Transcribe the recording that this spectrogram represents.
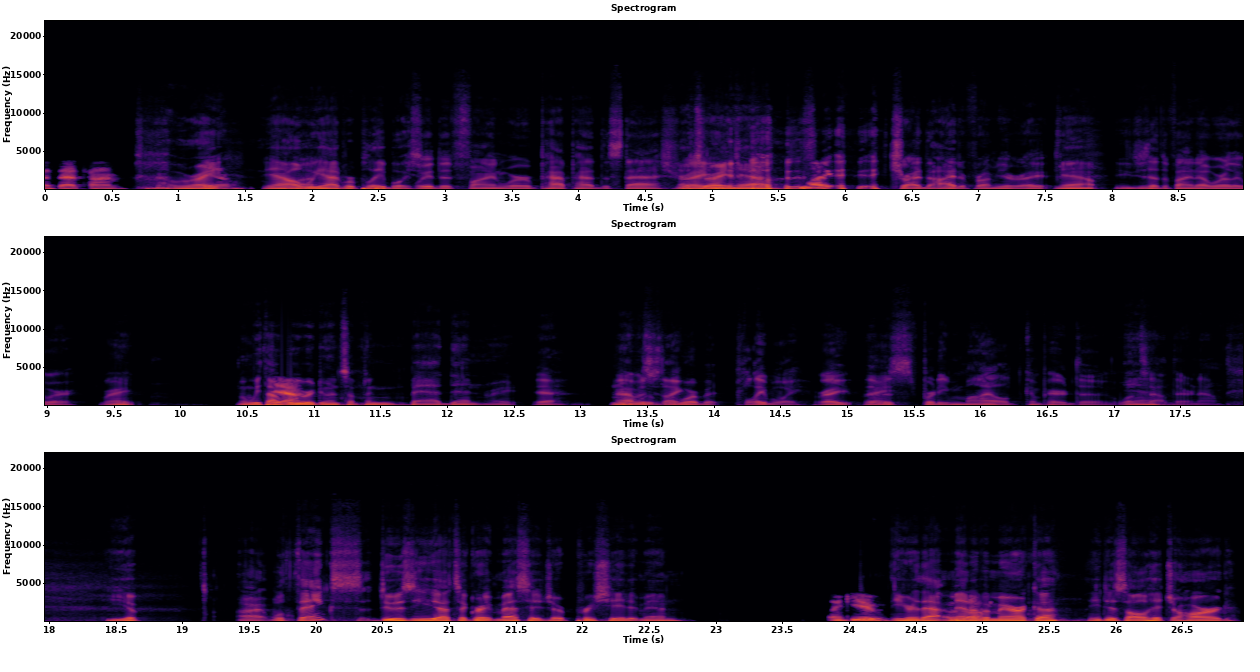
at that time. right. Yeah. Yeah. All we had were Playboys. we had to find where Pap had the stash, That's right? right, yeah. Right. he tried to hide it from you, right? Yeah. You just had to find out where they were. Right. And we thought Yeah. we were doing something bad then, right? Yeah. I mean, That was we- we like were, but Playboy, right? That Right. was pretty mild compared to what's Yeah. out there now. Yep. All right. Well, thanks, Doozy. That's a great message. I appreciate it, man. Thank you. You hear that, That was men of. America? He just all hit you hard.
